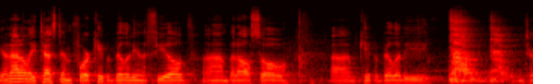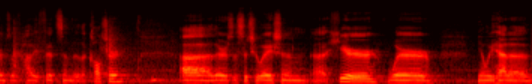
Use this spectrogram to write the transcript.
you know, not only test him for capability in the field, um, but also um, capability um, in terms of how he fits into the culture. Uh, There's a situation uh, here where, you know, we had a,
